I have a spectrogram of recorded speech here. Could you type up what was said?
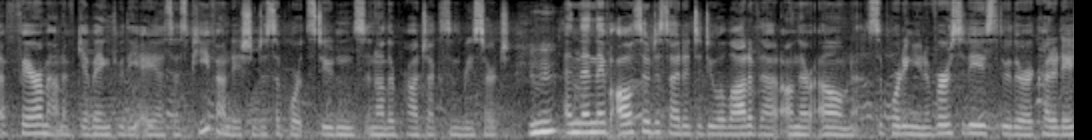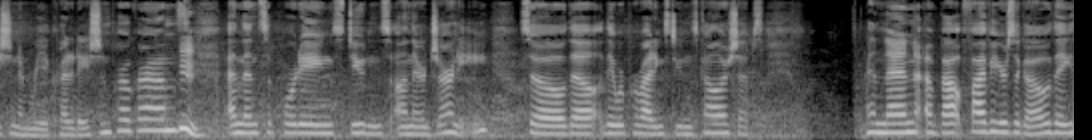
a fair amount of giving through the ASSP Foundation to support students and other projects and research. And then they've also decided to do a lot of that on their own, supporting universities through their accreditation and reaccreditation programs, and then supporting students on their journey. So they were providing student scholarships. And then about five years ago, they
